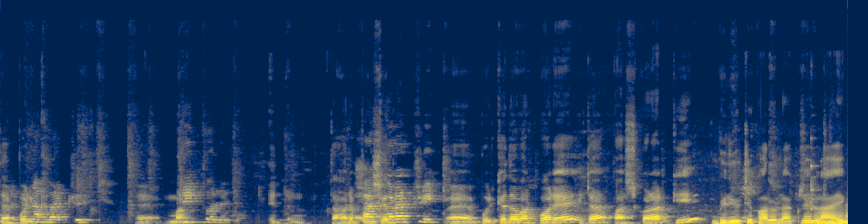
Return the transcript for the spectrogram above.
তার পরীক্ষা নাম্বার ট্রিট হ্যাঁ, ট্রিট বলে এটা তাহলে পরীক্ষা হ্যাঁ, পরীক্ষা দেওয়ার পরে এটা পাস করার কি? ভিডিওটি ভালো লাগলে লাইক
